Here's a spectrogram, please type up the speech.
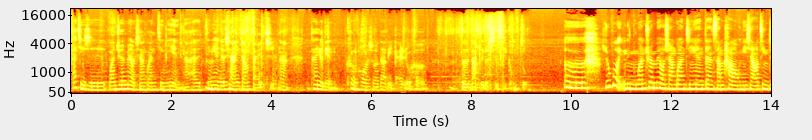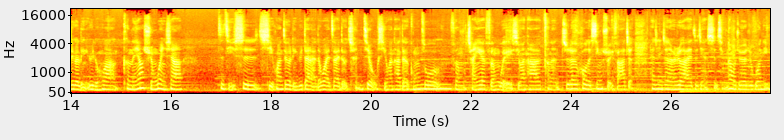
他其实完全没有相关经验，然后他的经验就像一张白纸，那他有点困惑，说到底该如何得到这个实习工作？呃，如果你完全没有相关经验，但 somehow 你想要进这个领域的话，可能要询问一下。自己是喜欢这个领域带来的外在的成就，喜欢他的工作氛产业氛围，喜欢他可能之类后的薪水发展，还是你真的热爱这件事情？那我觉得，如果你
